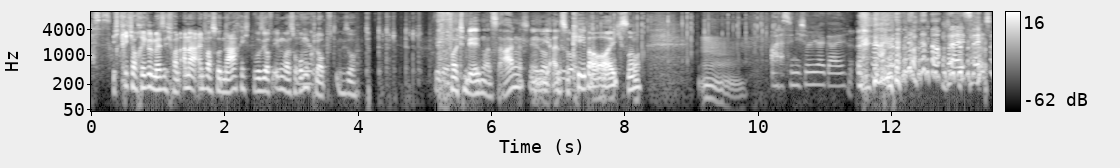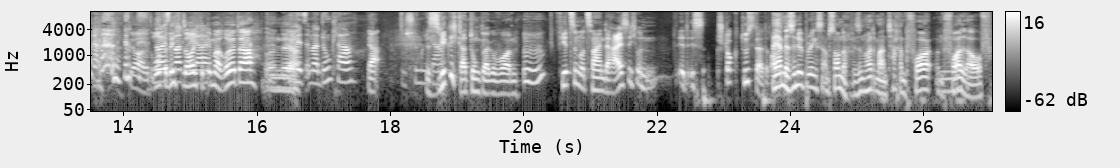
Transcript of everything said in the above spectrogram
das ist so. Ich kriege auch regelmäßig von Anna einfach so Nachrichten, wo sie auf irgendwas rumklopft. Irgendwie so. tipp, tipp, tipp, tipp, tipp. Hier so. Wollt ihr mir irgendwas sagen? Ist irgendwie so, alles so. okay bei euch? So? Oh, das finde ich schon wieder geil. Scheiße. Ja, das rote Neues Licht Material. leuchtet immer röter. Und, äh, wird immer dunkler. ja, es ist wirklich gerade dunkler geworden. Mhm. 14.32 Uhr und es ist stockdüster draußen. Ah ja, wir sind übrigens am Sonntag. Wir sind heute mal einen Tag im, Vor Mhm. im Vorlauf.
